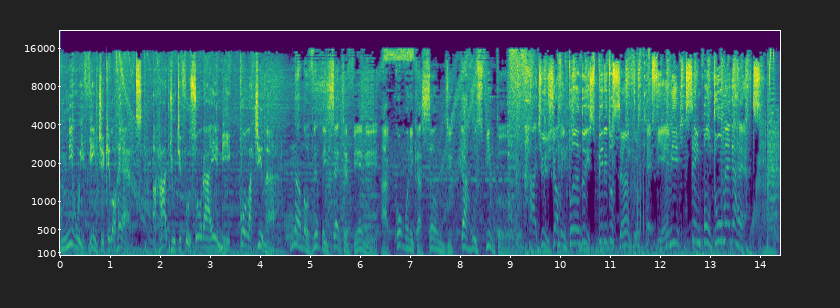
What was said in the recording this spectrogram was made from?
1020 kHz. A Rádio Difusora AM Colatina. Na 97 FM, a comunicação de Carlos Pinto. Rádio Jovem Pan do Espírito Santo. FM 100.1 MHz.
